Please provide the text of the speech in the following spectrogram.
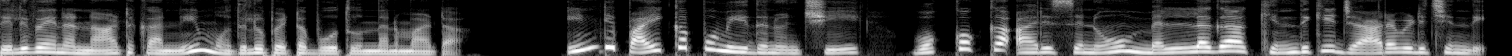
తెలివైన నాటకాన్ని మొదలుపెట్టబోతుందన్నమాట. ఇంటి పైకప్పు మీదనుంచి ఒక్కొక్క అరిసెను మెల్లగా కిందికి జారవిడిచింది.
